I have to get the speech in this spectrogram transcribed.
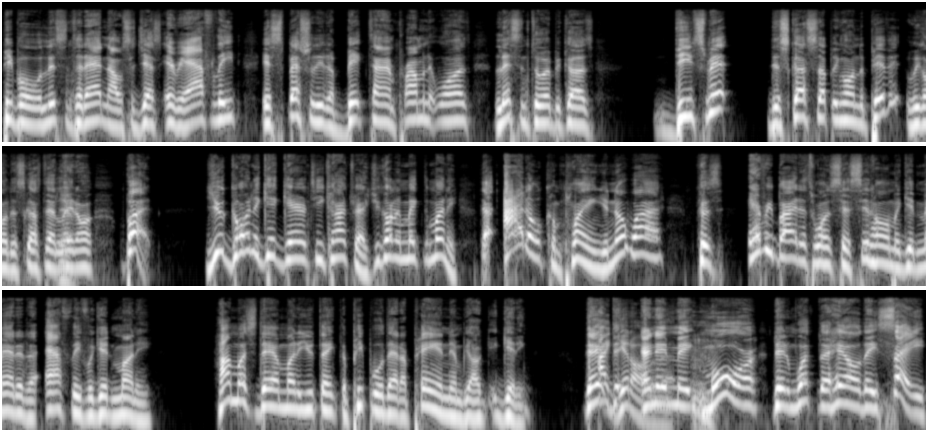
people will listen to that, and I would suggest every athlete, especially the big time prominent ones, listen to it because Dave Smith discussed something on the pivot. We're going to discuss that later on. But you're going to get guaranteed contracts. You're going to make the money. That I don't complain. You know why? Because everybody that's wants to sit home and get mad at an athlete for getting money. How much damn money you think the people that are paying them are getting? They, I get all and they that. make mm. more than what the hell they say.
